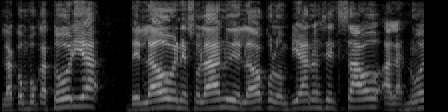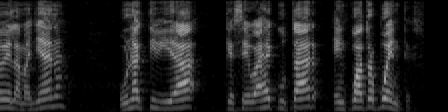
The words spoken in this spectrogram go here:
La convocatoria del lado venezolano y del lado colombiano es el sábado a las 9 de la mañana, una actividad que se va a ejecutar en cuatro puentes.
